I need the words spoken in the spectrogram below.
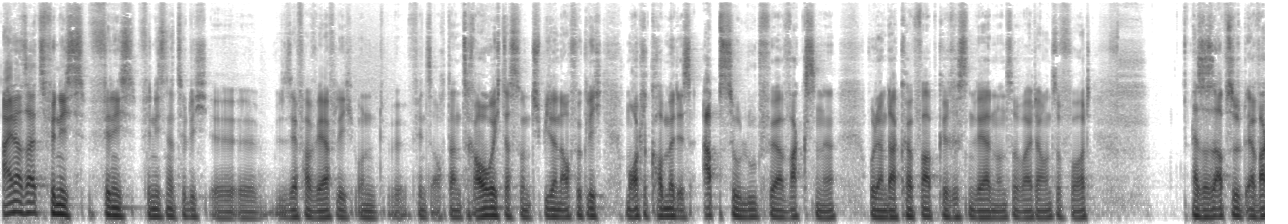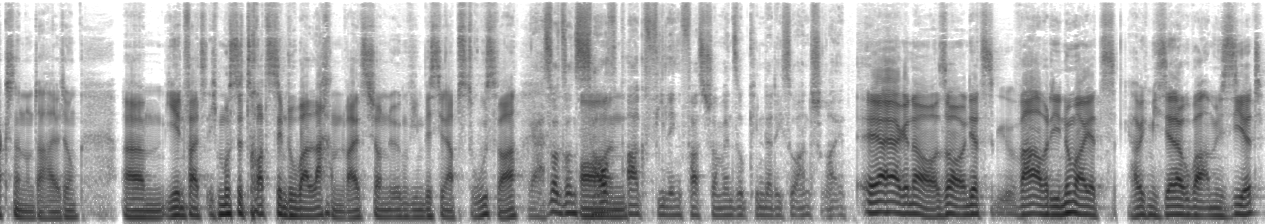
Einerseits finde ich es finde ich, finde ich natürlich äh, sehr verwerflich und äh, finde es auch dann traurig, dass so ein Spiel dann auch wirklich, Mortal Kombat ist absolut für Erwachsene, wo dann da Köpfe abgerissen werden und so weiter und so fort. Also es ist absolut Erwachsenenunterhaltung. Ähm, jedenfalls, ich musste trotzdem drüber lachen, weil es schon irgendwie ein bisschen abstrus war. Ja, so, so ein South Park-Feeling fast schon, wenn so Kinder dich so anschreien. Ja, ja, genau. So, und jetzt war aber die Nummer, jetzt habe ich mich sehr darüber amüsiert.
